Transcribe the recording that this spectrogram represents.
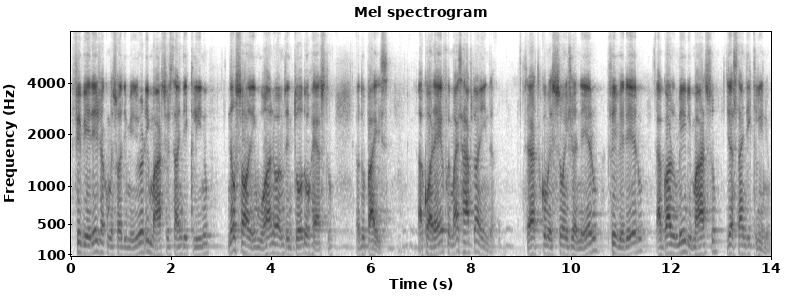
fevereiro já começou a diminuir e março está em declínio, não só em Wuhan, mas em todo o resto do país. A Coreia foi mais rápido ainda, certo? Começou em janeiro, fevereiro, agora no meio de março já está em declínio.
